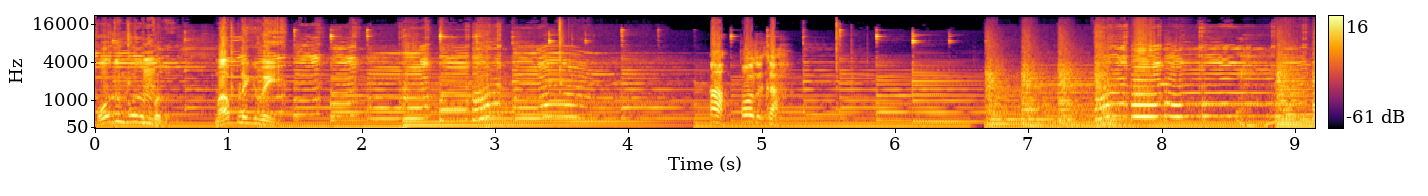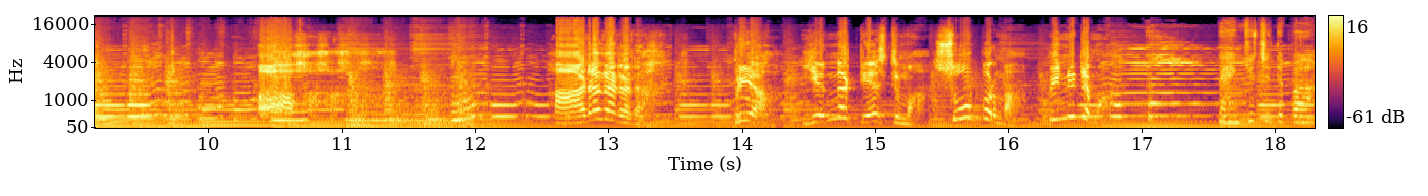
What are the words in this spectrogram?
போதும் போதும் போதும். மாப்பிளைக்கு வை. ஆ போதுக்கா. அடடடடா. பிரியா என்ன டேஸ்ட்மா சூப்பர்மா. பின்னிட்டமா? தேங்க்யூ சித்தப்பா.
